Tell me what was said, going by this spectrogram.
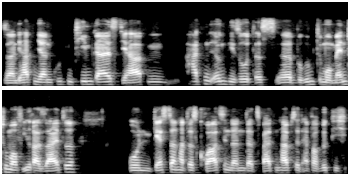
sondern die hatten ja einen guten Teamgeist, die haben, hatten irgendwie so das äh, berühmte Momentum auf ihrer Seite und gestern hat das Kroatien dann in der zweiten Halbzeit einfach wirklich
